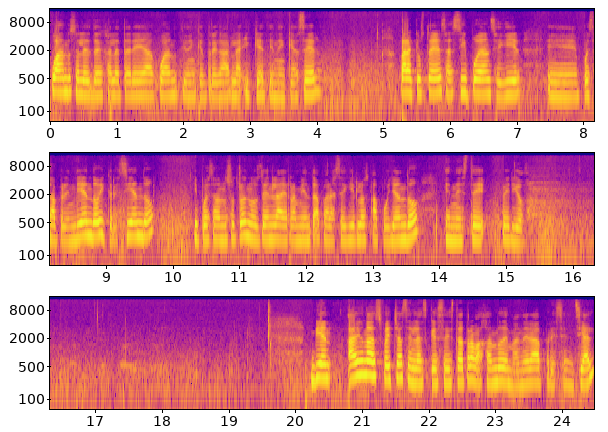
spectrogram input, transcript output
cuándo se les deja la tarea, cuándo tienen que entregarla y qué tienen que hacer, para que ustedes así puedan seguir eh, pues aprendiendo y creciendo y pues a nosotros nos den la herramienta para seguirlos apoyando en este periodo. Bien, hay unas fechas en las que se está trabajando de manera presencial.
